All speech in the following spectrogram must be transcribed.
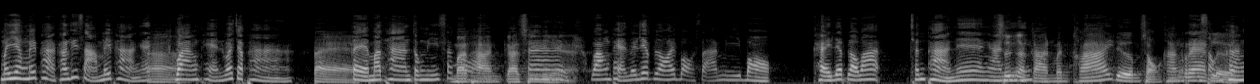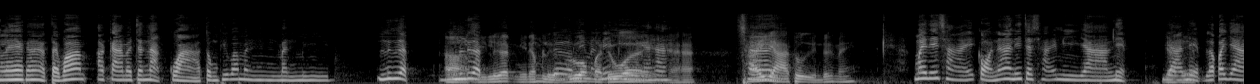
ไม่ยังไม่ผ่าครั้งที่สามไม่ผ่าไง อ่าวางแผนว่าจะผ่า แต่แต่มาทานตรงนี้ซะก่อนมาทานกาซิเนีย ใช่วางแผนไว้เรียบร้อยบอกสามีบอกใครเรียบร้อยว่า ฉันผ่าแน่งานซึ่งนี้อาการมันคล้ายเดิมสองครั้งแรกสอเลงยครั้งแรกนะแต่ว่าอาการมันจะหนักกว่า ตรงที่ว่ามันมันมีเลือดอ่าน้ำเลือดมีเลือดมีน้ำเหลืองเดิมร่วมมานี่มันไม่ด้วยมีไงฮะนะฮะใช่ ใช้ยาตัวอื่นด้วยไหม ไม่ได้ใช้ก่อนหน้านี้จะใช้มียาเหน็บ ยายาเหเหน็น็บบแล้วก็ยา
